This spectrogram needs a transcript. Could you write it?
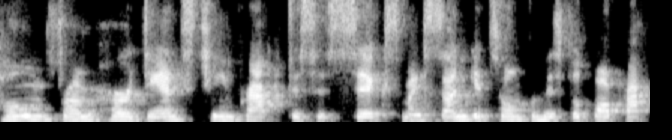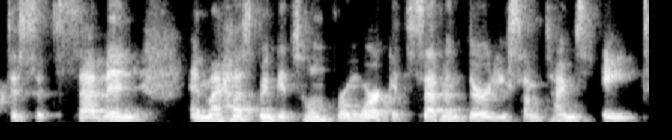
home from her dance team practice at six. My son gets home from his football practice at seven, and my husband gets home from work at seven thirty, sometimes eight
